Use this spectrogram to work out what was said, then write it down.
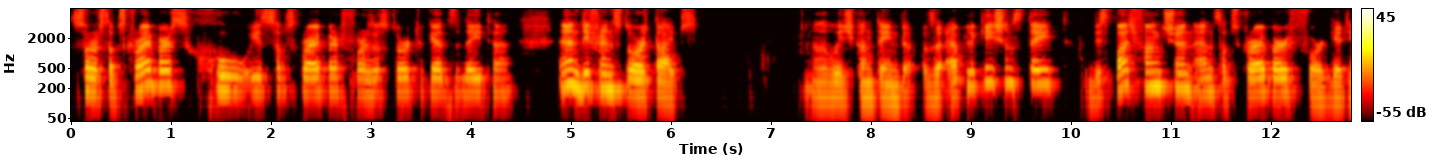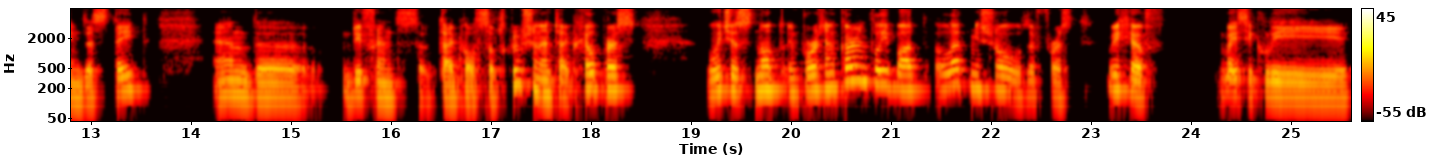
Store subscribers, who is subscriber for the store to get the data, and different store types, uh, which contain the, the application state, dispatch function, and subscriber for getting the state and uh, different type of subscription and type helpers, which is not important currently, but let me show the first. We have basically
